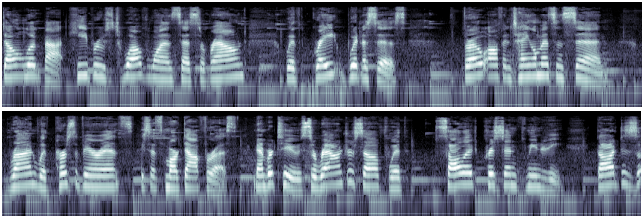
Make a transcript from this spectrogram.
Don't look back. Hebrews 12:1 says surround with great witnesses. Throw off entanglements and sin. Run with perseverance. It's marked out for us. Number 2, surround yourself with solid Christian community. God des-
